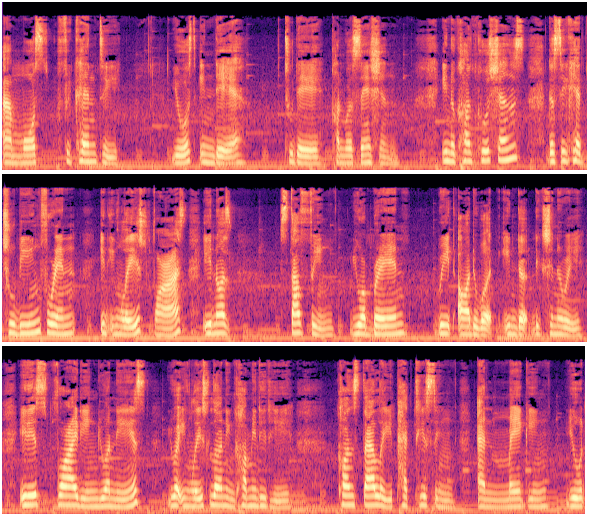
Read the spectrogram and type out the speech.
are most frequently used in their today conversation. In the conclusions, the secret to being fluent in English for us is not stuffing your brain with all the words in the dictionary. It is finding your needs, your English learning community, constantly practicing and making use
